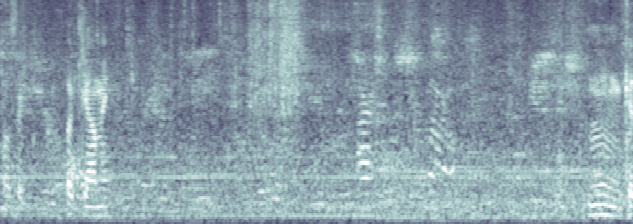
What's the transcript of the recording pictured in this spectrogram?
Those look, look yummy. Mmm, good salad making stuff. How many eggs do you get? How much breakfast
